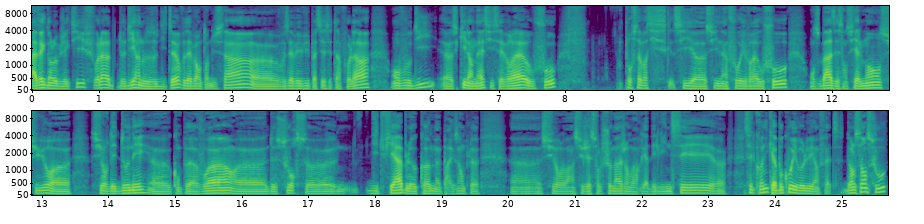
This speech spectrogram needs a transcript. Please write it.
avec dans l'objectif, voilà, de dire à nos auditeurs, vous avez entendu ça, euh, vous avez vu passer cette info-là, on vous dit euh, ce qu'il en est, si c'est vrai ou faux. Pour savoir euh, si, une info est vraie ou faux, on se base essentiellement sur, euh, sur des données euh, qu'on peut avoir de sources dites fiables, comme par exemple sur un sujet sur le chômage, on va regarder l'INSEE. Cette chronique a beaucoup évolué en fait, dans le sens où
